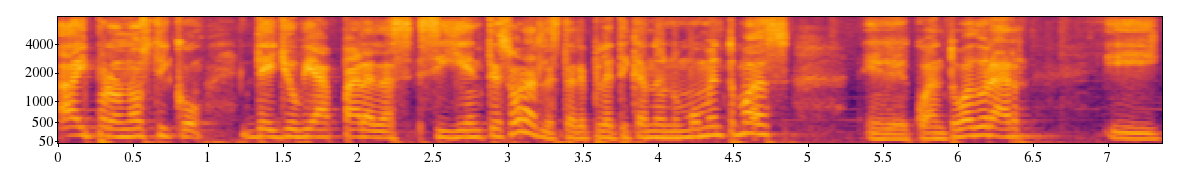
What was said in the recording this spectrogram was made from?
hay pronóstico de lluvia para las siguientes horas. Le estaré platicando en un momento más eh, cuánto va a durar y,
